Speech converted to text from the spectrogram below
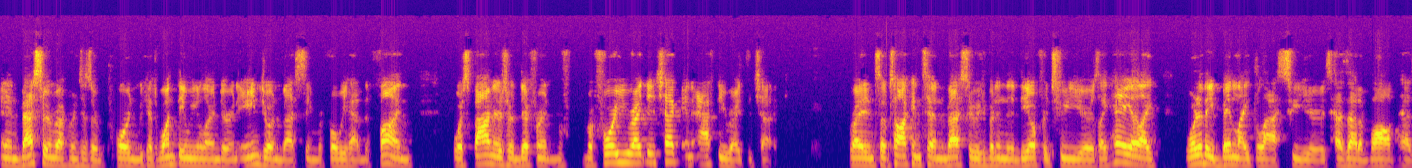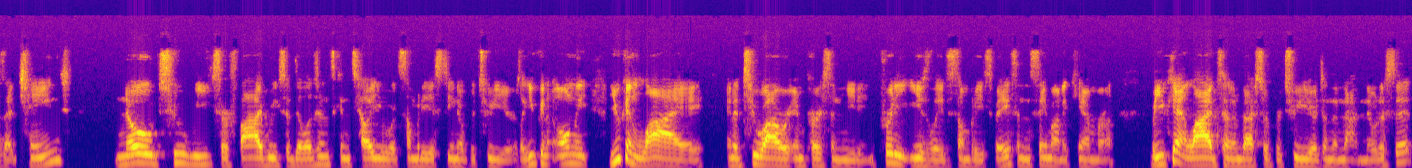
And investor references are important because one thing we learned during angel investing before we had the fund was founders are different before you write the check and after you write the check, right? And so talking to an investor who's been in the deal for two years, like, hey, like, what have they been like the last two years? Has that evolved? Has that changed? No two weeks or five weeks of diligence can tell you what somebody has seen over two years. Like you can only you can lie in a two-hour in-person meeting pretty easily to somebody's face and the same on a camera, but you can't lie to an investor for two years and then not notice it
